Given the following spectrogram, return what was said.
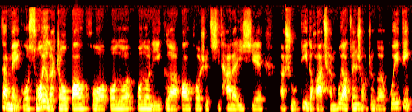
在美国所有的州，包括波多波多黎各，包括是其他的一些啊属地的话，全部要遵守这个规定。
